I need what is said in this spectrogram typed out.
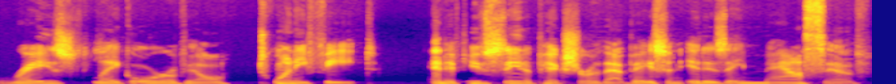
raised Lake Oroville 20 feet. And if you've seen a picture of that basin, it is a massive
